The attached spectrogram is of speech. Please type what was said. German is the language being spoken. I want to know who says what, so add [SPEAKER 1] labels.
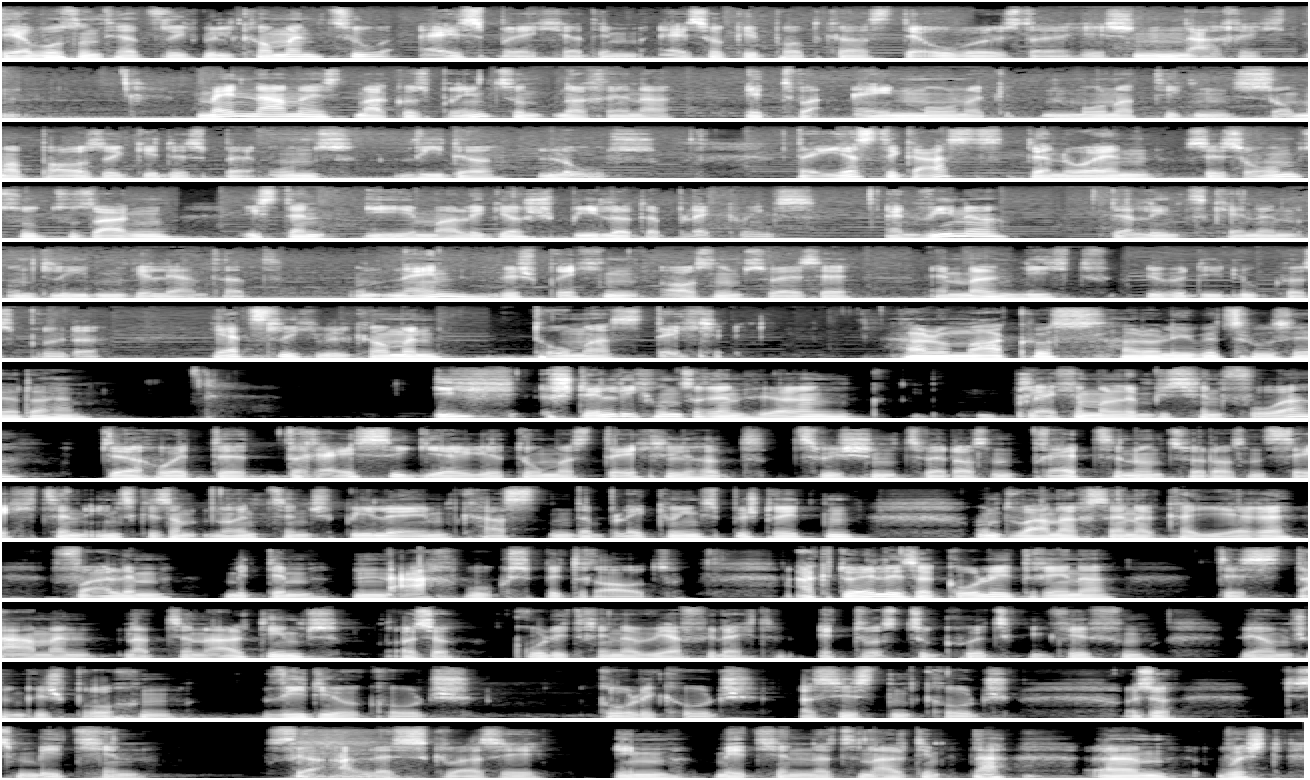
[SPEAKER 1] Servus und herzlich willkommen zu Eisbrecher, dem Eishockey-Podcast der oberösterreichischen Nachrichten. Mein Name ist Markus Prinz und nach einer etwa einmonatigen Sommerpause geht es bei uns wieder los. Der erste Gast der neuen Saison sozusagen ist ein ehemaliger Spieler der Blackwings. Ein Wiener, der Linz kennen und lieben gelernt hat. Und nein, wir sprechen ausnahmsweise einmal nicht über die Lukas-Brüder. Herzlich willkommen, Thomas Dechel.
[SPEAKER 2] Hallo Markus, hallo liebe Zuseher daheim.
[SPEAKER 1] Ich stelle dich unseren Hörern gleich einmal ein bisschen vor. Der heute 30-jährige Thomas Dechel hat zwischen 2013 und 2016 insgesamt 19 Spiele im Kasten der Blackwings bestritten und war nach seiner Karriere vor allem mit dem Nachwuchs betraut. Aktuell ist er Goalie-Trainer des Damen-Nationalteams. Also Goalie-Trainer wäre vielleicht etwas zu kurz gegriffen. Wir haben schon gesprochen, Videocoach, Goalie-Coach, Assistant-Coach. Also das Mädchen für alles quasi im Mädchen-Nationalteam. Na, ähm, wurscht.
